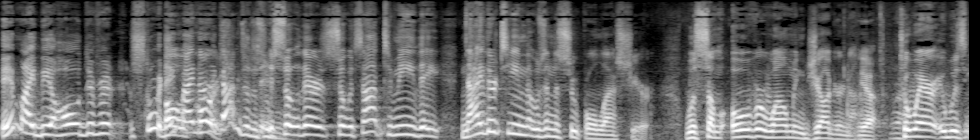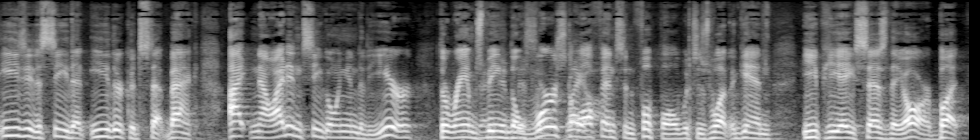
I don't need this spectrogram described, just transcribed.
it might be a whole different story. They oh, might not have gotten to the Super Bowl. So there's so it's not to me they neither team that was in the Super Bowl last year was some overwhelming juggernaut Yeah. to where it was easy to see that either could step back. I now I didn't see going into the year the Rams being the missing the worst offense in football, which is what again EPA says they are, but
